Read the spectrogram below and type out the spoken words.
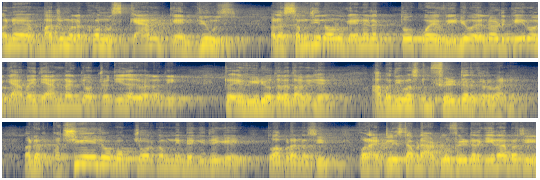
અને બાજુમાં લખવાનું સ્કેમ કે ન્યૂઝ. અને સમજી લેવાનું કે એને લગતો કોઈ વીડિયો એલર્ટ કર્યો કે આ ભાઈ ધ્યાન રાખજો, ચોથી જવા નથી, તો એ વીડિયો તરત આવી જાય. આ બધી વસ્તુ ફિલ્ટર કરવાની. અને પછી એ જો કોઈક ચોર કંપની ભેગી થઈ ગઈ, તો આપણા નસીબ. પણ એટલીસ્ટ આપણે આટલું ફિલ્ટર કર્યા પછી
